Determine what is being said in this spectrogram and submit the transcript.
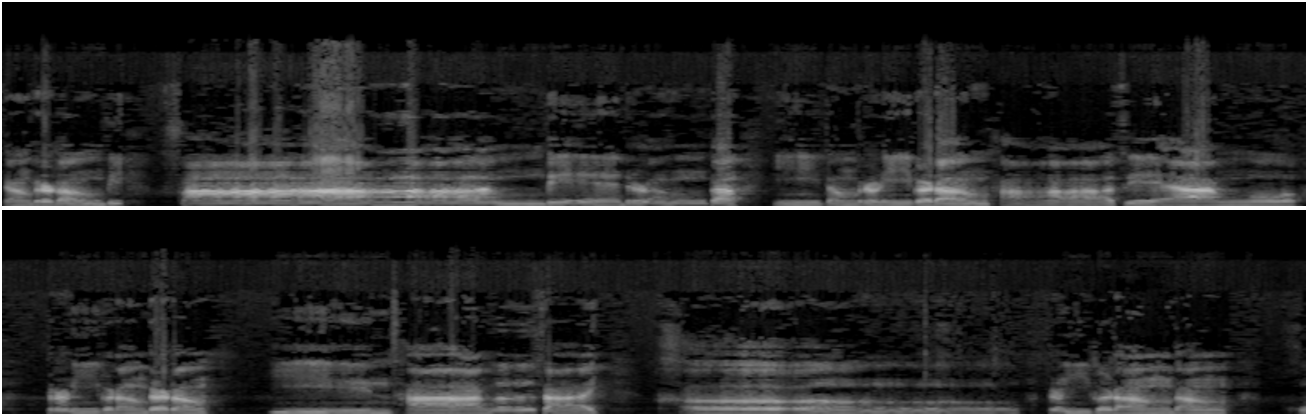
当当当的方便当当。一当当里个当，他讲我。噔哩个噔噔噔，隐藏在后。噔一个噔噔，花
